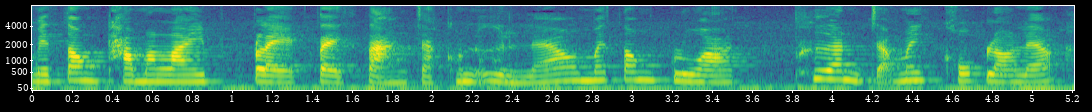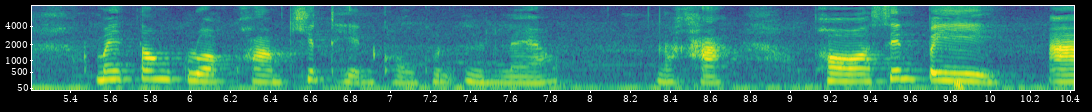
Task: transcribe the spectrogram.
ไม่ต้องทำอะไรแปลกแตกต่างจากคนอื่นแล้วไม่ต้องกลัว เพื่อนจะไม่คบเราแล้ว ไม่ต้องกลัวความคิดเห็นของคนอื่นแล้วนะคะ พอสิ้นปีอ่า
